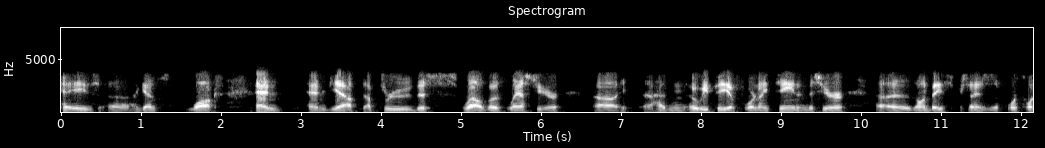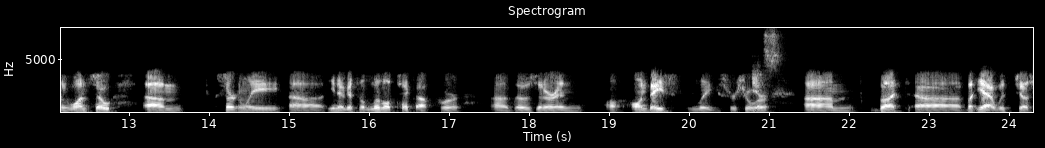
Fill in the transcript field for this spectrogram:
Ks uh, against walks, and and yeah, up, up through this well, both last year uh, had an OBP of 419, and this year uh, is on base percentages of 421. So um, certainly, uh, you know, gets a little tick up for uh, those that are in on base leagues for sure. Yes. Um, but uh, but yeah, with just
